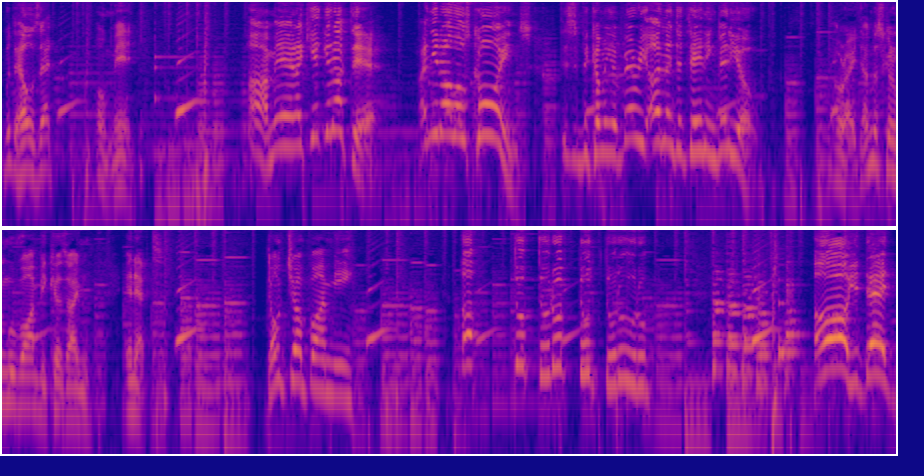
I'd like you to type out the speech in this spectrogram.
What the hell is that? Oh, man. Ah, oh, man. I can't get up there. I need all those coins. This is becoming a very unentertaining video. All right, I'm just gonna move on because I'm inept. Don't jump on me. Up. Doop doop doop doop doop. Oh, you're dead.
